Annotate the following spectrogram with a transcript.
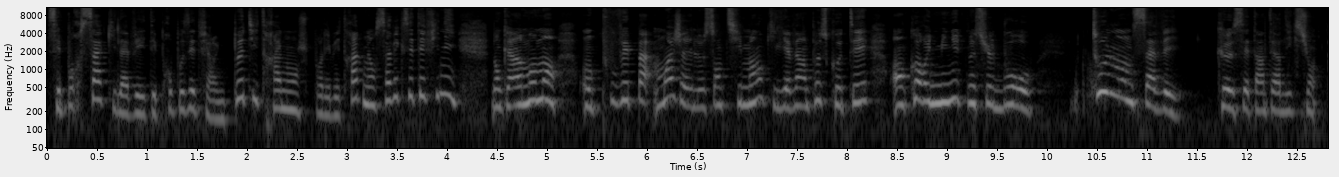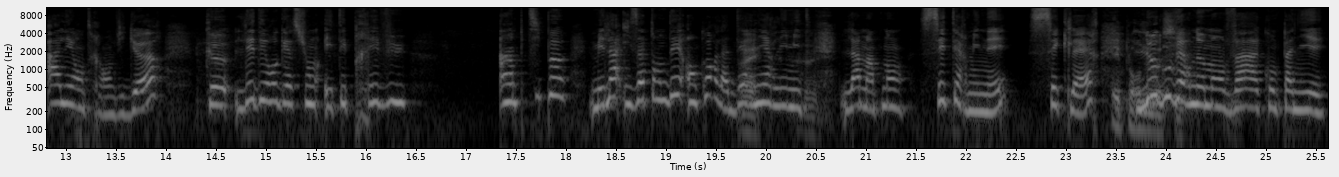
C'est pour ça qu'il avait été proposé de faire une petite rallonge pour les betteraves, mais on savait que c'était fini. Donc à un moment, on pouvait pas. Moi, j'avais le sentiment qu'il y avait un peu ce côté encore une minute, monsieur le bourreau. Tout le monde savait que cette interdiction allait entrer en vigueur, que les dérogations étaient prévues un petit peu, mais là, ils attendaient encore la dernière limite. Là, maintenant, c'est terminé c'est clair. Le gouvernement va accompagner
